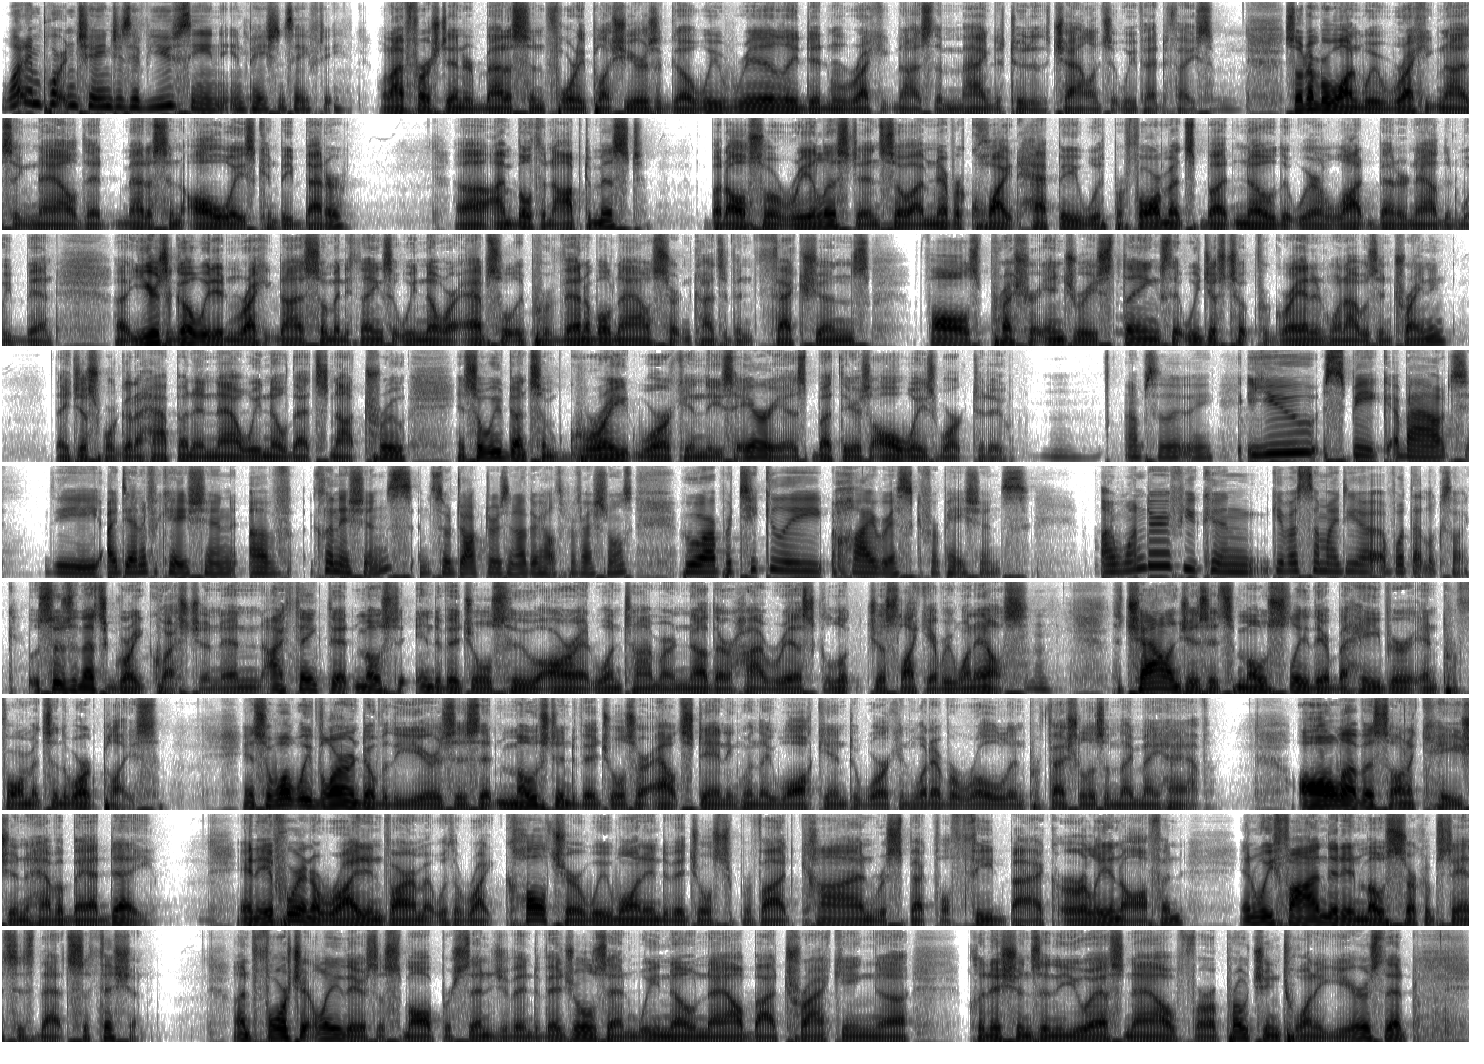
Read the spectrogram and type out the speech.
What important changes have you seen in patient safety? When I first entered medicine 40 plus years ago, we really didn't recognize the magnitude of the challenge that we've had to face. So, number one, we're recognizing now that medicine always can be better. Uh, I'm both an optimist but also a realist, and so I'm never quite happy with performance, but know that we're a lot better now than we've been. Uh, years ago, we didn't recognize so many things that we know are absolutely preventable now, certain kinds of infections, falls, pressure injuries, things that we just took for granted when I was in training. They just were going to happen, and now we know that's not true. And so we've done some great work in these areas, but there's always work to do. Mm, absolutely. You speak about the identification of clinicians, and so doctors and other health professionals, who are particularly high risk for patients. I wonder if you can give us some idea of what that looks like. Susan, that's a great question. And I think that most individuals who are at one time or another high risk look just like everyone else. Mm. The challenge is it's mostly their behavior and performance in the workplace. And so, what we've learned over the years is that most individuals are outstanding when they walk into work in whatever role in professionalism they may have. All of us, on occasion, have a bad day. And if we're in a right environment with a right culture, we want individuals to provide kind, respectful feedback early and often. And we find that in most circumstances, that's sufficient. Unfortunately, there's a small percentage of individuals, and we know now by tracking uh, clinicians in the U.S. now for approaching 20 years that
